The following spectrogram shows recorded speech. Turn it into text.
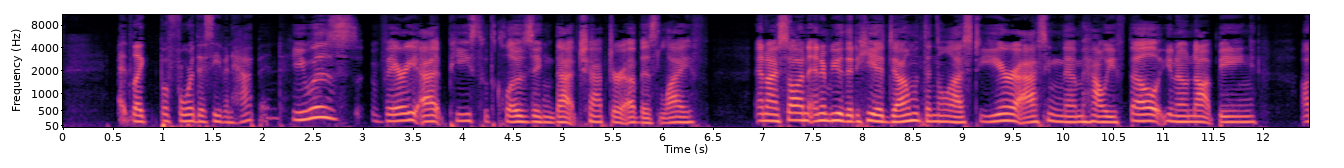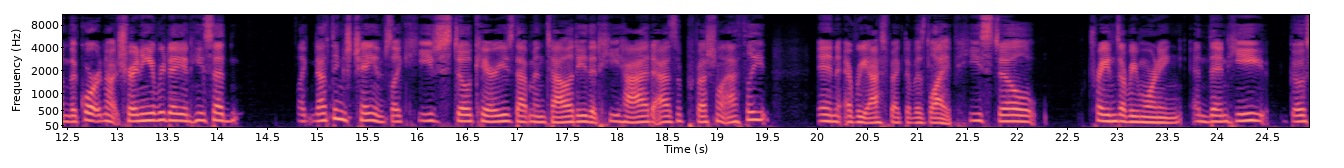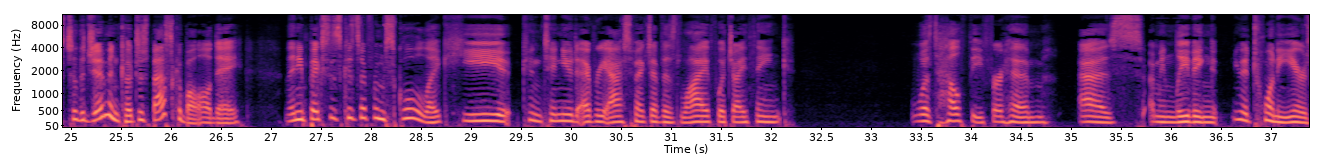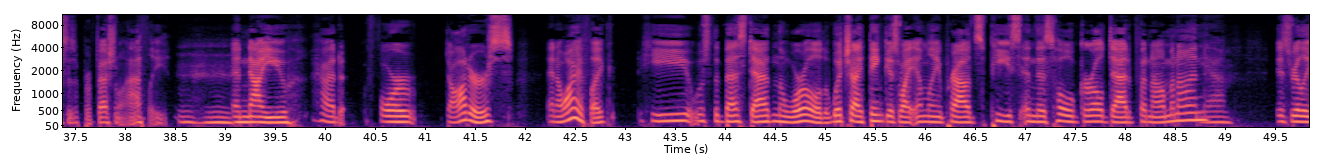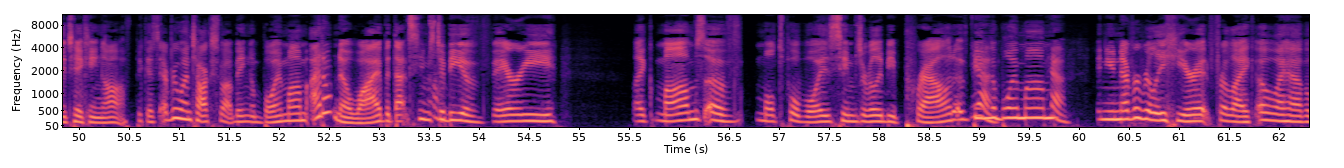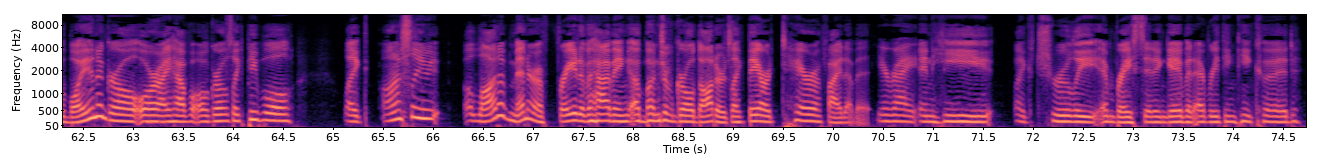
uh, like before this even happened. He was very at peace with closing that chapter of his life. And I saw an interview that he had done within the last year asking them how he felt, you know, not being on the court, not training every day. And he said, like, nothing's changed. Like, he still carries that mentality that he had as a professional athlete in every aspect of his life. He still trains every morning and then he goes to the gym and coaches basketball all day. Then he picks his kids up from school. Like he continued every aspect of his life, which I think was healthy for him as, I mean, leaving, you had 20 years as a professional athlete mm-hmm. and now you had four daughters and a wife. Like he was the best dad in the world, which I think is why Emily Proud's piece in this whole girl dad phenomenon Yeah. is really taking off because everyone talks about being a boy mom. I don't know why, but that seems to be a very like moms of multiple boys seems to really be proud of being Yeah. a boy mom. Yeah. And you never really hear it for like, oh, I have a boy and a girl or I have all girls. Like people like honestly a lot of men are afraid of having a bunch of girl daughters. Like they are terrified of it. You're right. And he like truly embraced it and gave it everything he could.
